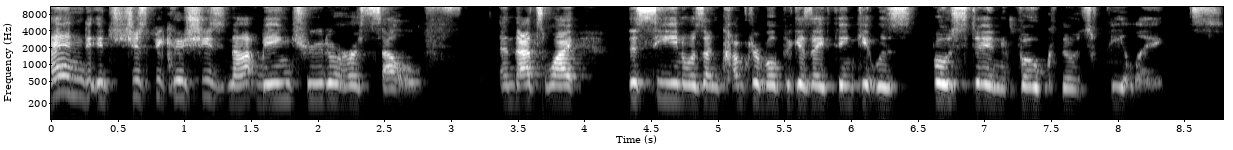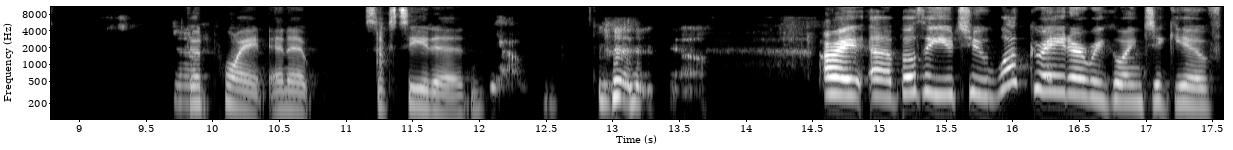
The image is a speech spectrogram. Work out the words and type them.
end, it's just because she's not being true to herself, and that's why the scene was uncomfortable because I think it was supposed to invoke those feelings. Yeah. Good point, and it succeeded. yeah. yeah. All right, uh, both of you two, what grade are we going to give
